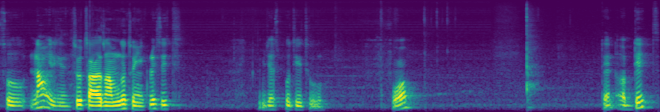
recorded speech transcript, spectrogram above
So now it's in 2000 i'm going to increase it. Just put it to 4 then update.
